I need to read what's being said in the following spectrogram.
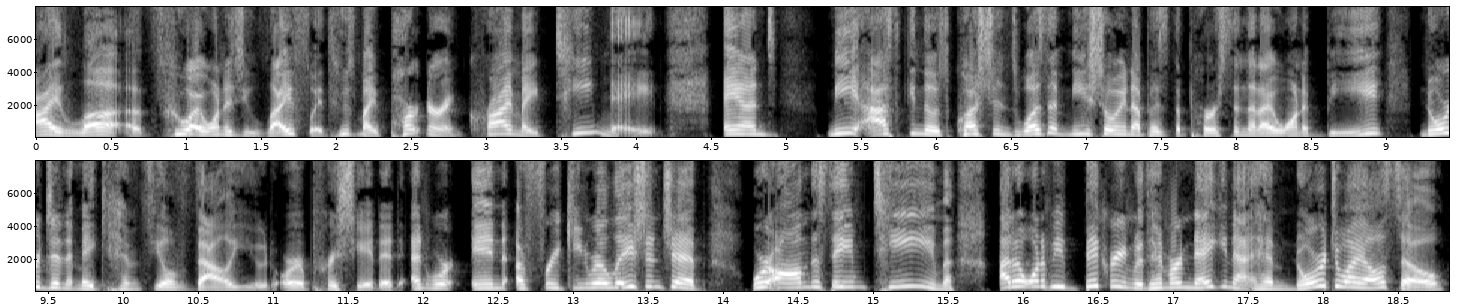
I love, who I want to do life with, who's my partner in crime, my teammate. And me asking those questions wasn't me showing up as the person that I want to be, nor did it make him feel valued or appreciated. And we're in a freaking relationship. We're on the same team. I don't want to be bickering with him or nagging at him, nor do I also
